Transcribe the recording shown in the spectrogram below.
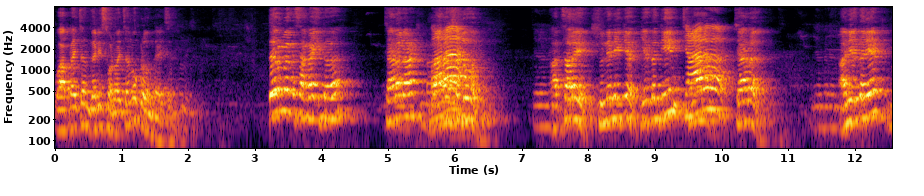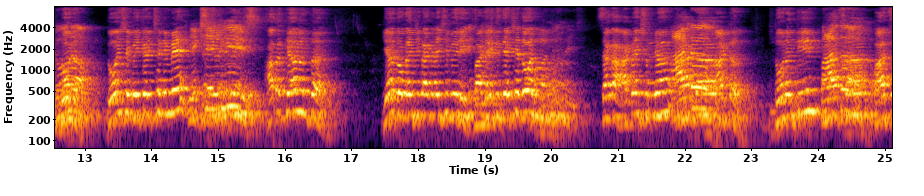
वापरायचं गणित सोडवायचं मोकळं होऊन जायचं तर मग सांगा इथं चार आठ बारा. बाराशे दोन. आज चालेल शून्य एक एक एक तीन. चार. चार. आणि एक एक दोन. दोन. दोनशे बेचाळीसशे निम्मे. एकशे एकवीस. आता त्यानंतर या दोघांची काय करायची बेरीज? भागले किती? एकशे दोन. सांगा आठ शून्य? आठ. आठ. दोन तीन? पाच. पाच.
